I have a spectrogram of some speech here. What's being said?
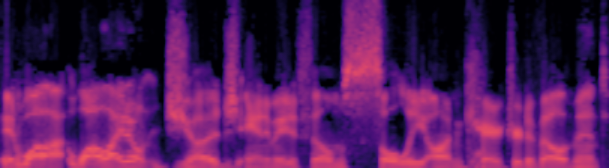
And while while I don't judge animated films solely on character development,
